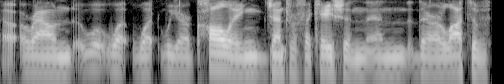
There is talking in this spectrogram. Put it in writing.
Uh, around w- what what we are calling gentrification, and there are lots of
